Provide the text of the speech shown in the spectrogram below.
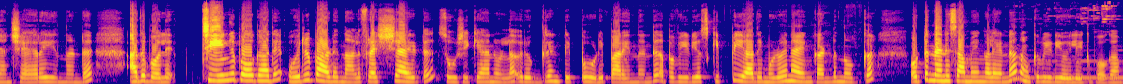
ഞാൻ ഷെയർ ചെയ്യുന്നുണ്ട്. അതുപോലെ ചീഞ്ഞു പോകാതെ ഒരുപാട് നാൾ ഫ്രഷ് ആയിട്ട് സൂക്ഷിക്കാനുള്ള ഒരു ഉഗ്രൻ ടിപ്പ് കൂടി പറയുന്നുണ്ട്. അപ്പോൾ വീഡിയോ സ്കിപ്പ് ചെയ്യാതെ മുഴുവനായും കണ്ടു നോക്കുക. ഒട്ടും തന്നെ സമയം കളയേണ്ട. നമുക്ക് വീഡിയോയിലേക്ക് പോകാം.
